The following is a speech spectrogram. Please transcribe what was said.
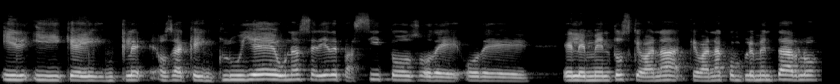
y, que, o sea, que incluye una serie de pasitos o de, o de elementos que van, a, que van a complementarlo?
